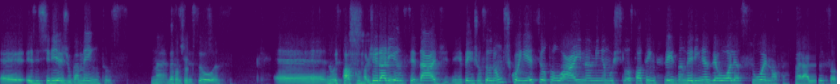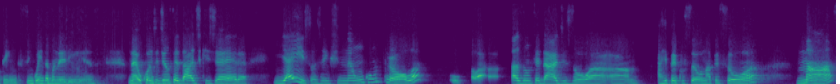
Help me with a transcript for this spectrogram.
é, existiria julgamentos né, dessas pessoas? É, no espaço geraria ansiedade, de repente, ou se eu não te conheço, eu tô lá e na minha mochila só tem três bandeirinhas, eu olho a sua e, nossa, caralho, só tem 50 bandeirinhas, né, o quanto de ansiedade que gera, e é isso, a gente não controla as ansiedades ou a, a, a repercussão na pessoa, mas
